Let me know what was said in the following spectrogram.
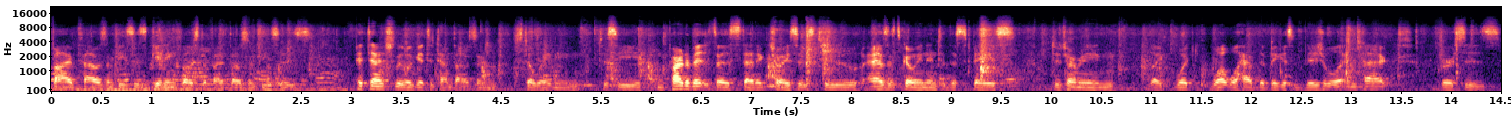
5,000 pieces, getting close to 5,000 pieces. Potentially we'll get to 10,000, still waiting to see. And part of it is the aesthetic choices too, as it's going into the space, determining like what, what will have the biggest visual impact versus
